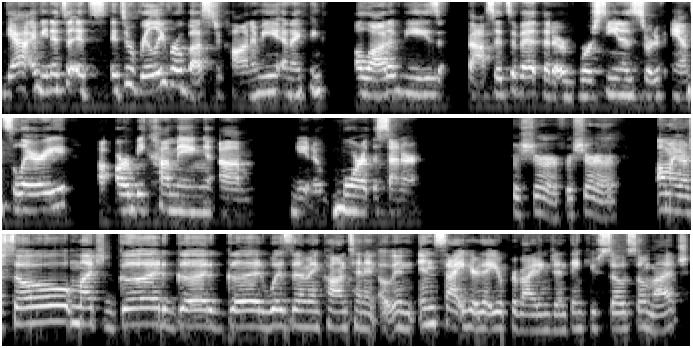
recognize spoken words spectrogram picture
Yeah, I mean it's it's it's a really robust economy, and I think a lot of these facets of it that are we're seen as sort of ancillary uh, are becoming um, you know more at the center. For sure, for sure. Oh my gosh, so much good, good, good wisdom and content and, oh, and insight here that you're providing, Jen. Thank you so, so much.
